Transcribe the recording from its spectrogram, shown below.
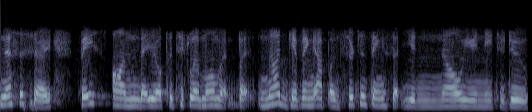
necessary based on the, your particular moment, but not giving up on certain things that you know you need to do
